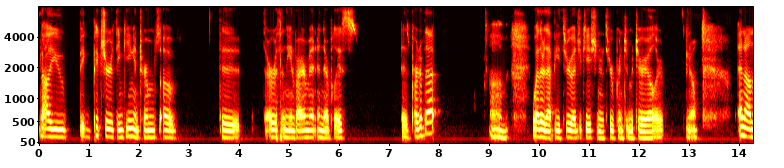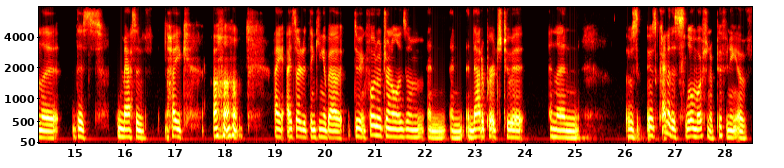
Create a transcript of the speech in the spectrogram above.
value big picture thinking in terms of the the earth and the environment and their place as part of that. Um, whether that be through education or through printed material or you know. And on the this massive hike um, I, I started thinking about doing photojournalism and, and, and that approach to it. And then it was it was kind of this slow motion epiphany of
